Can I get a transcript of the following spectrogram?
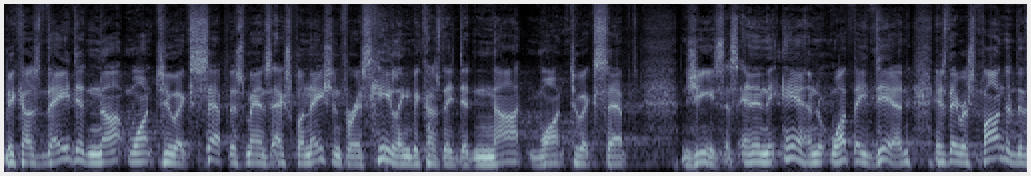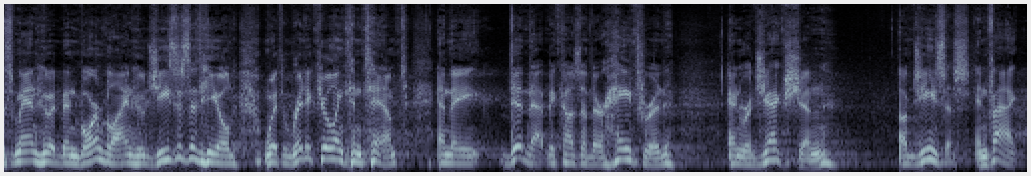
because they did not want to accept this man's explanation for his healing because they did not want to accept Jesus. And in the end, what they did is they responded to this man who had been born blind, who Jesus had healed, with ridicule and contempt. And they did that because of their hatred and rejection of Jesus. In fact,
